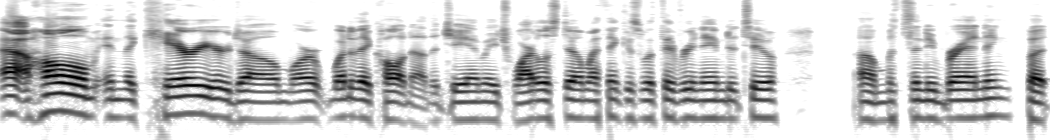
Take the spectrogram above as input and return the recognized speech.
at home in the Carrier Dome, or what do they call it now? The JMA Wireless Dome, I think, is what they've renamed it to, um, with the new branding. But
